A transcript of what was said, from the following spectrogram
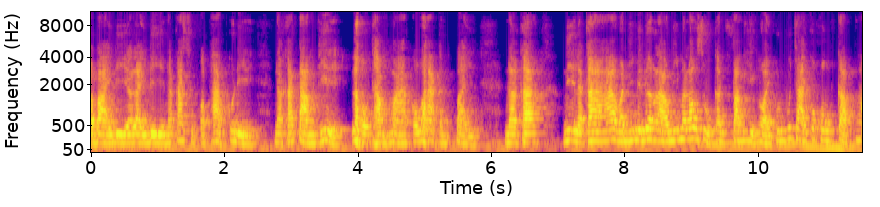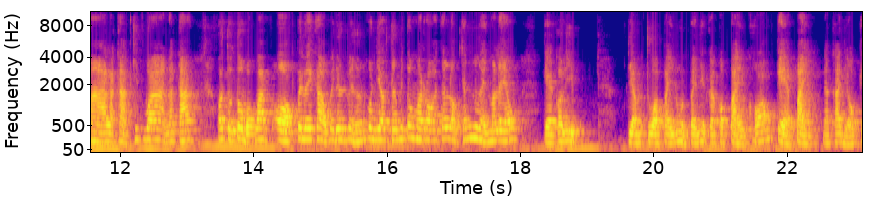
ระบายดีอะไรดีนะคะ สุขภาพก็ดีนะคะ ตามที่เราทำมาก็ว่ากันไป นะคะ นี่แหละค่ะวันนี้มีเรื่องราวนี้มาเล่าสู่กันฟังอีกหน่อยคุณผู้ชายก็คงกลับมาละค่ะคิดว่านะคะ เพราะโตโต้บอกว่าออกไปเลยค่ะไปเดินไปเหินคนเดียวเธอไม่ต้องมารอฉันหรอกฉันเหนื่อยมาแล้ว แกก็รีบเตรียมตัวไปนู่นไปนี่แกก็ไปคล้องแกไปนะคะ เดี๋ยวแก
